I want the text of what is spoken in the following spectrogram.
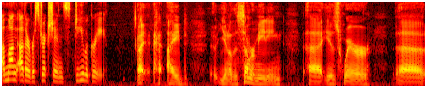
Among other restrictions, do you agree? I, I, you know, the summer meeting uh, is where, uh,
